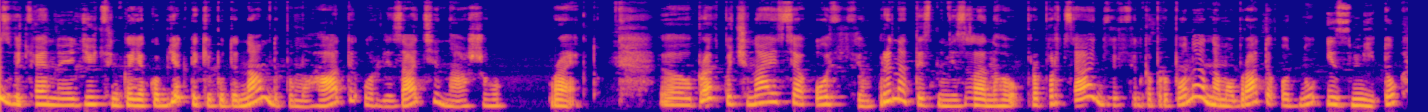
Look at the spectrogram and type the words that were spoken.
І, звичайно, є дівчинка як об'єкт, який буде нам допомагати у реалізації нашого проєкту. Е, Проект починається ось цим. При натисненні зеленого прапорця дівчинка пропонує нам обрати одну із міток, е,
